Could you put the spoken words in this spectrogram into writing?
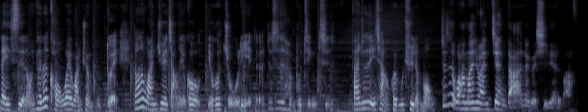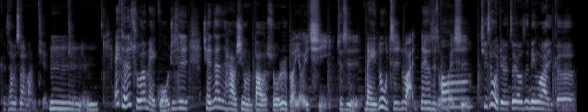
类似的东西，可能那口味完全不对，然后那玩具也长得有够有够拙劣的，就是很不精致。反正就是一场回不去的梦。就是我还蛮喜欢健达那个系列的吧，可是他们虽然蛮甜，嗯嗯，哎、欸，可是除了美国，就是前阵子还有新闻报说日本有一起就是美露之乱，那又是怎么回事？哦，其实我觉得这又是另外一个。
